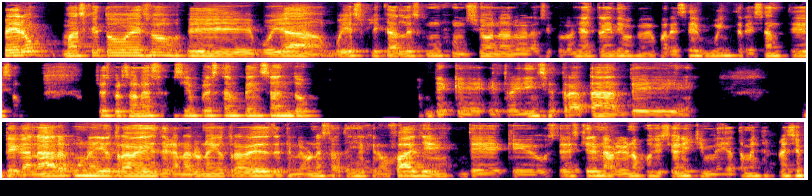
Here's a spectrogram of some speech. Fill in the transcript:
pero más que todo eso, eh, voy, a, voy a explicarles cómo funciona lo de la psicología del trading, porque me parece muy interesante eso. Muchas personas siempre están pensando de que el trading se trata de, de ganar una y otra vez, de ganar una y otra vez, de tener una estrategia que no falle, de que ustedes quieren abrir una posición y que inmediatamente el precio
